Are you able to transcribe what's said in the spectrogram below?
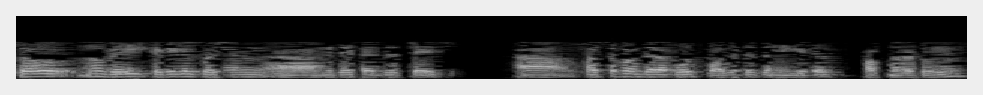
So, no, very critical question, uh, at this stage. Uh, first of all, there are both positives and negatives of moratorium.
